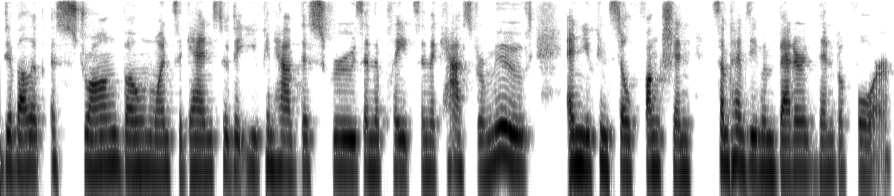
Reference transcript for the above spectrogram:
develop a strong bone once again so that you can have the screws and the plates and the cast removed and you can still function sometimes even better than before.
